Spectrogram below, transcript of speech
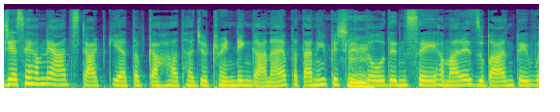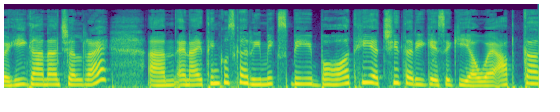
जैसे हमने आज स्टार्ट किया तब कहा था जो ट्रेंडिंग गाना है पता नहीं पिछले हम्म। दो दिन से हमारे ज़ुबान पे वही गाना चल रहा है। एंड आई थिंक उसका रीमिक्स भी बहुत ही अच्छी तरीके से किया हुआ है। आपका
